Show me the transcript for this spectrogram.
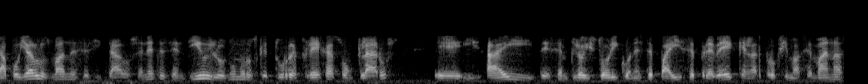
apoyar a los más necesitados. En este sentido, y los números que tú reflejas son claros, eh, hay desempleo histórico en este país. Se prevé que en las próximas semanas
